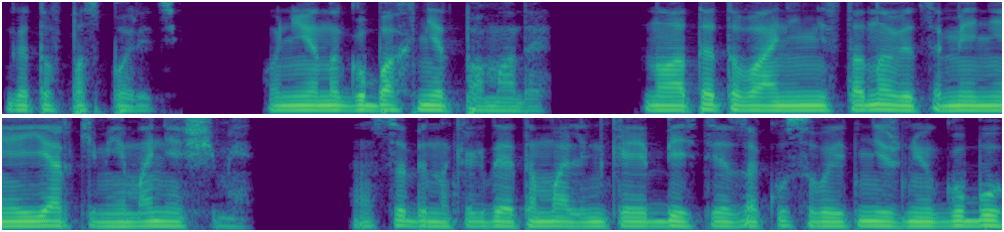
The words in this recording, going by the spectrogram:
Готов поспорить. У нее на губах нет помады. Но от этого они не становятся менее яркими и манящими. Особенно, когда эта маленькая бестия закусывает нижнюю губу,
